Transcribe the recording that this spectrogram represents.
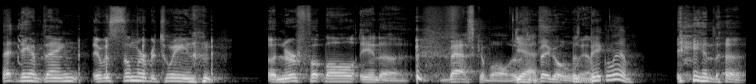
that damn thing. It was somewhere between a Nerf football and a basketball. It was yes, a big old it was limb. big limb. and uh,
